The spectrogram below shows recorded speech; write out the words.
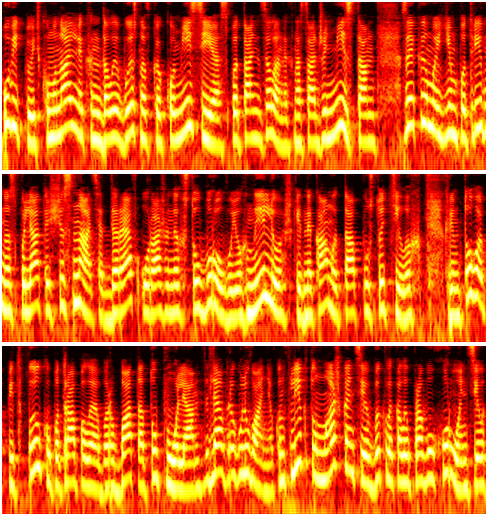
У відповідь комунальники надали висновки комісії з питань зелених насаджень міста, за якими їм потрібно спиляти 16 дерев, уражених стовбуровою гниллю, шкідниками та пустотілих. Крім того, під пилку потрапили верба та тополя. Для врегулювання конфлікту мешканці викликали правоохоронців,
